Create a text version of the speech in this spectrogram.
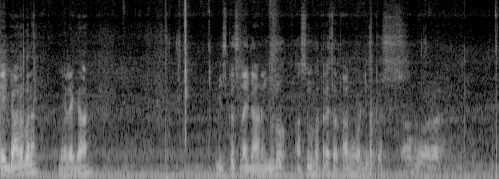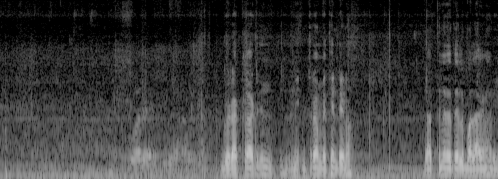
ඒ ගාන බල මේලයි ගාන. ඩිස්කස් ලයි ගාන යුරෝ අසූ හතර සතානුව ඩිස්කස් ගොඩක් කාට නිතර මෙතෙන්ට එනවා. ගත්තන තෙල බලාගෙන හරි.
